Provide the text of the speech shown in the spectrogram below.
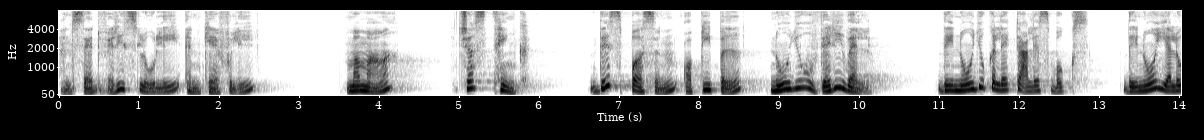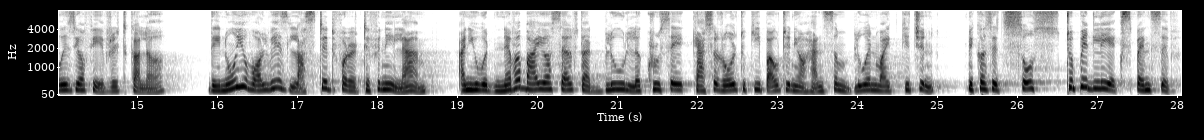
and said very slowly and carefully, Mama, just think. This person or people know you very well. They know you collect Alice books. They know yellow is your favorite color. They know you've always lusted for a Tiffany lamp and you would never buy yourself that blue Le Creuset casserole to keep out in your handsome blue and white kitchen because it's so stupidly expensive.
